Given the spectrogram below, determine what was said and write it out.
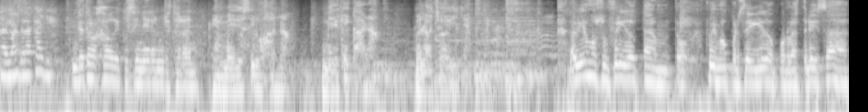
además de la calle? Yo he trabajado de cocinera en un restaurante, en medio cirujana. Mire qué cara, me lo ha hecho ella. Habíamos sufrido tanto, fuimos perseguidos por las 3A,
